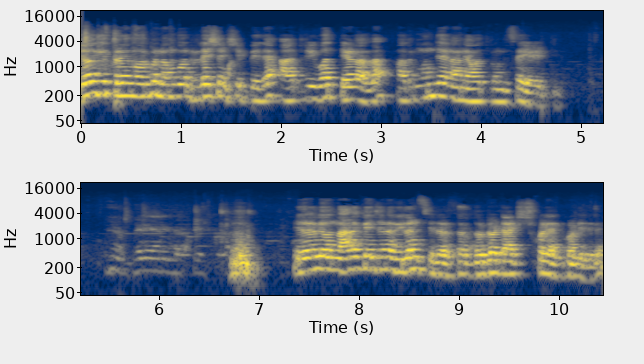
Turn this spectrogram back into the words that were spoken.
ಜೋಗಿ ಪ್ರೇಮ್ ಅವ್ರಿಗೂ ನಮಗೊಂದು ರಿಲೇಶನ್ಶಿಪ್ ಇದೆ. ಆದ್ರೆ ಇವತ್ತು ಹೇಳಲ್ಲ. ಅದ್ರ ಮುಂದೆ ನಾನು ಯಾವತ್ತೊಂದು ದಿವಸ ಹೇಳ್ತೀನಿ. ಇದರಲ್ಲಿ ಒಂದು ನಾಲ್ಕೈದು ಜನ ವಿಲನ್ಸ್ ಇದ್ದಾರೆ ಸರ್. ದೊಡ್ಡ ದೊಡ್ಡ ಆರ್ಟಿಸ್ಟ್ಗಳು ಅನ್ಕೊಂಡಿದ್ರೆ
